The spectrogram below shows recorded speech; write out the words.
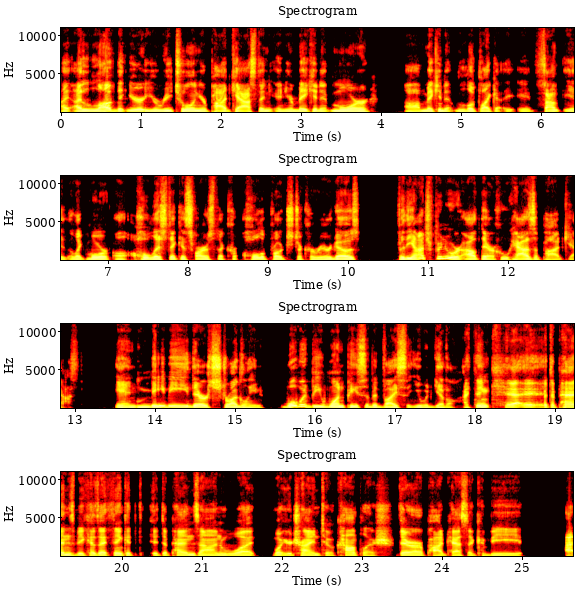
I, I love that you're you're retooling your podcast and, and you're making it more, uh, making it look like it sounds like more uh, holistic as far as the whole approach to career goes. For the entrepreneur out there who has a podcast, and maybe they're struggling, what would be one piece of advice that you would give them? I think yeah, it, it depends because I think it it depends on what what you're trying to accomplish. There are podcasts that could be. I,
